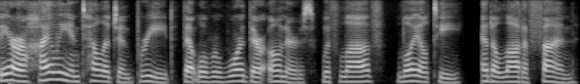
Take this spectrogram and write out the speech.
they are a highly intelligent breed that will reward their owners with love, loyalty, and a lot of fun.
